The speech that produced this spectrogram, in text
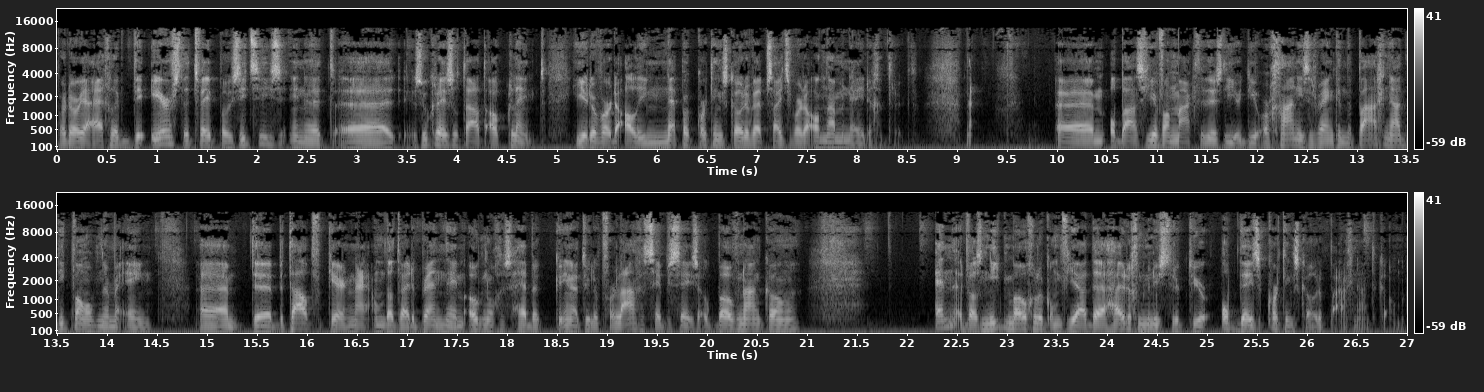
waardoor je eigenlijk de eerste twee posities in het uh, zoekresultaat al claimt. Hierdoor worden al die neppe kortingscode websites worden al naar beneden gedrukt. Nou, Um, op basis hiervan maakte dus die, die organisch rankende pagina, die kwam op nummer 1. Um, de betaald verkeer, nou omdat wij de brandname ook nog eens hebben, kun je natuurlijk voor lage CPC's ook bovenaan komen. En het was niet mogelijk om via de huidige menustructuur op deze kortingscodepagina te komen.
